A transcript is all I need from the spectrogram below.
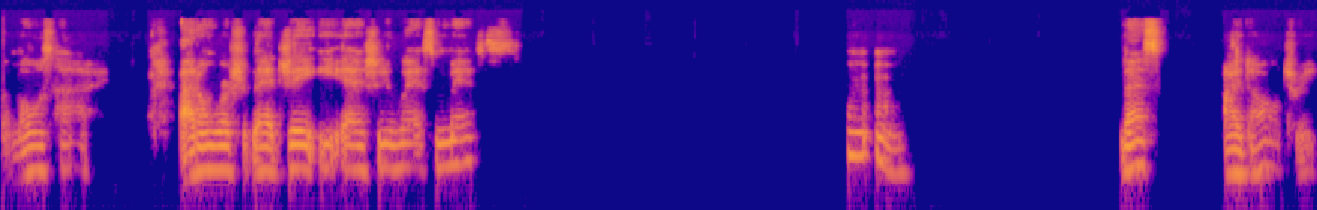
the most high. I don't worship that J E S U S mess. Mm-mm. That's idolatry.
